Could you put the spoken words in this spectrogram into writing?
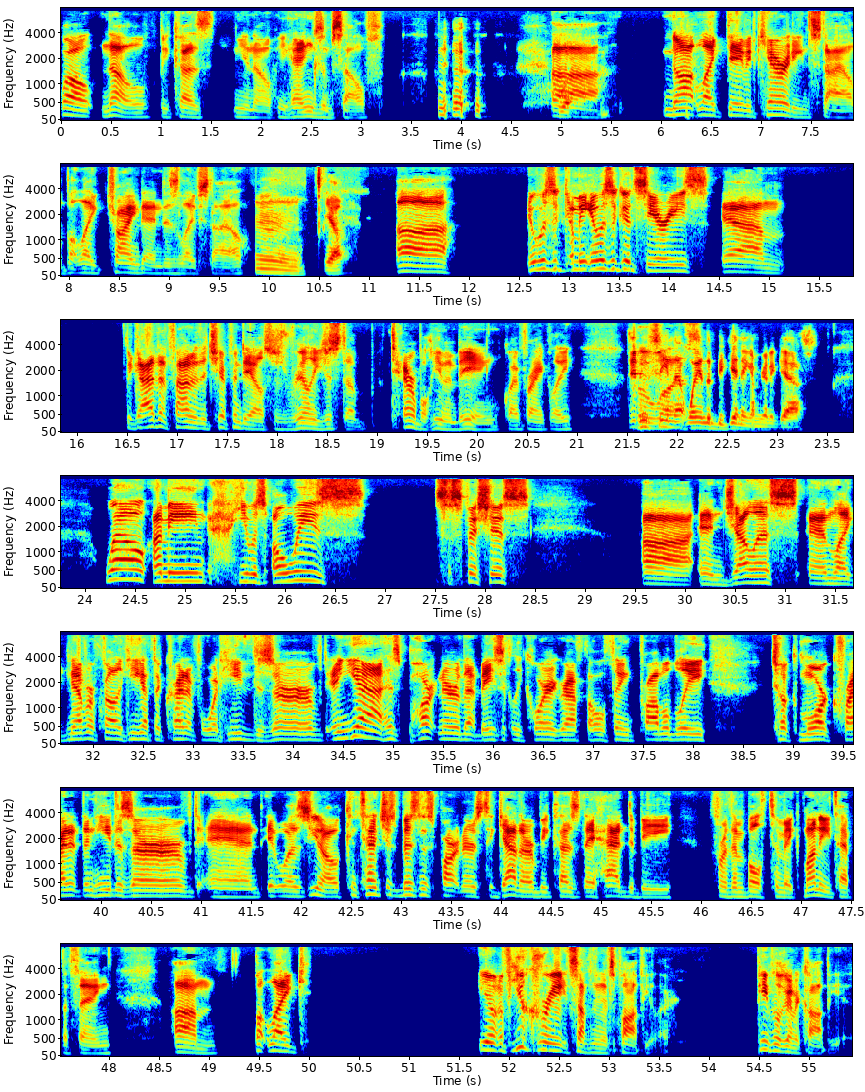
Well, no, because you know he hangs himself. uh, not like David Carradine style, but like trying to end his lifestyle. Mm, yeah. Uh, it was. A, I mean, it was a good series. Um, the guy that founded the Chippendales was really just a terrible human being, quite frankly. Didn't seem that way in the beginning, I'm going to guess. Well, I mean, he was always suspicious uh and jealous and like never felt like he got the credit for what he deserved. And yeah, his partner that basically choreographed the whole thing probably took more credit than he deserved and it was, you know, contentious business partners together because they had to be for them both to make money type of thing. Um but like you know, if you create something that's popular, people are going to copy it.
